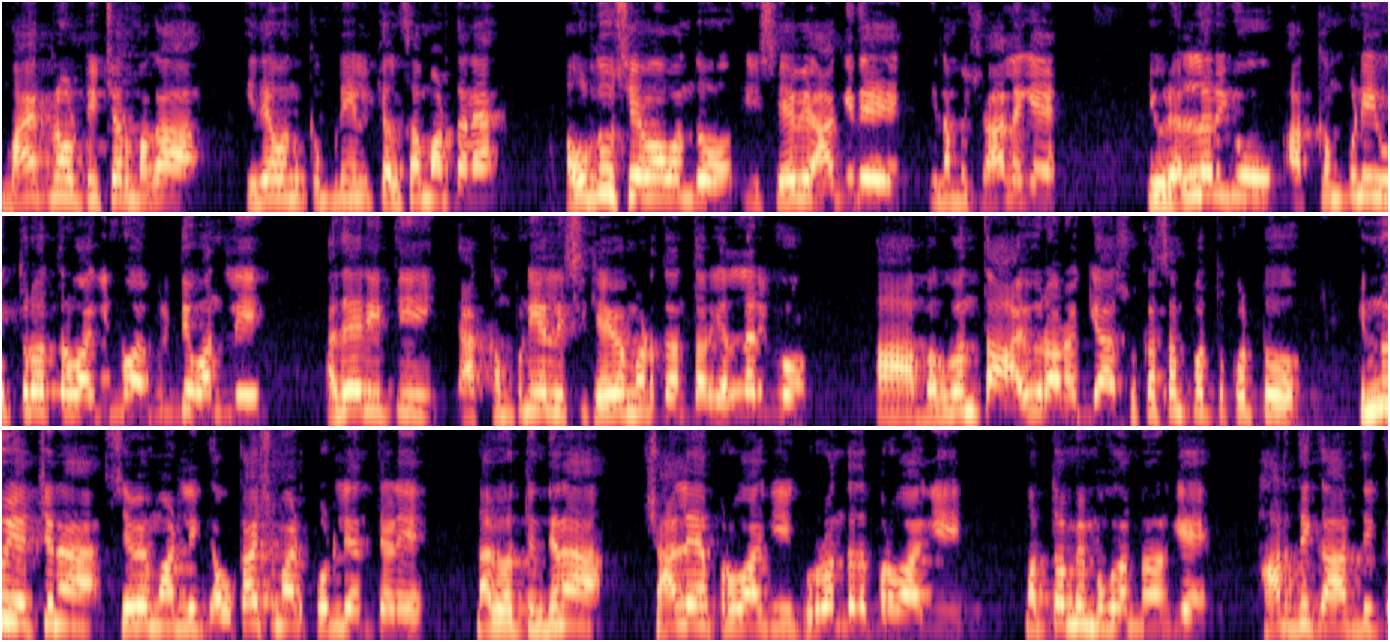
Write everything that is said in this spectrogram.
ಮಾಯಕ್ನವ್ರ ಟೀಚರ್ ಮಗ ಇದೇ ಒಂದು ಕಂಪ್ನಿಯಲ್ಲಿ ಕೆಲಸ ಮಾಡ್ತಾನೆ. ಅವ್ರದ್ದು ಸೇವಾ ಒಂದು ಈ ಸೇವೆ ಆಗಿದೆ ಈ ನಮ್ಮ ಶಾಲೆಗೆ. ಇವರೆಲ್ಲರಿಗೂ ಆ ಕಂಪ್ನಿ ಉತ್ತರೋತ್ತರವಾಗಿ ಇನ್ನೂ ಅಭಿವೃದ್ಧಿ ಹೊಂದಲಿ. ಅದೇ ರೀತಿ ಆ ಕಂಪನಿಯಲ್ಲಿ ಸೇವೆ ಮಾಡುತ್ತಂಥವ್ರು ಎಲ್ಲರಿಗೂ ಆ ಭಗವಂತ ಆಯುರ ಆರೋಗ್ಯ, ಸುಖ ಸಂಪತ್ತು ಕೊಟ್ಟು ಇನ್ನೂ ಹೆಚ್ಚಿನ ಸೇವೆ ಮಾಡಲಿಕ್ಕೆ ಅವಕಾಶ ಮಾಡಿಕೊಡ್ಲಿ ಅಂತೇಳಿ ನಾವು ಇವತ್ತಿನ ದಿನ ಶಾಲೆಯ ಪರವಾಗಿ ಗುರುವೃಂದದ ಪರವಾಗಿ ಮತ್ತೊಮ್ಮೆ ಮುಗುದಮ್ಮನವ್ರಿಗೆ ಹಾರ್ದಿಕ ಹಾರ್ದಿಕ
